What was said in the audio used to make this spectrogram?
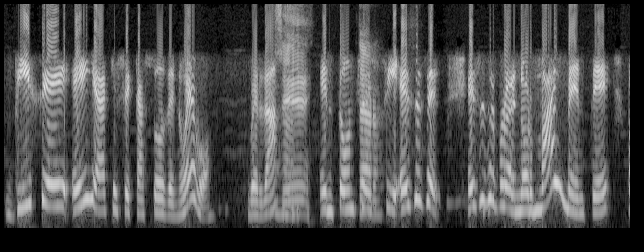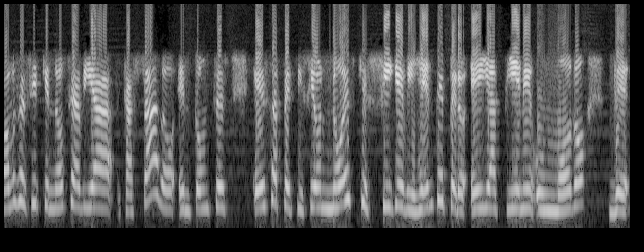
dice ella que se casó de nuevo, ¿verdad? Sí. Entonces, Claro. sí, ese es, el, ese es el problema. Normalmente, vamos a decir que no se había casado, entonces esa petición no es que sigue vigente, pero ella tiene un modo de,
